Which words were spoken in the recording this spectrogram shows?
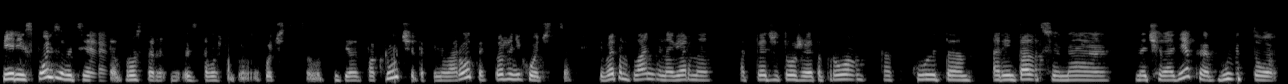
переиспользовать это просто из-за того, что хочется вот сделать покруче, так и навороты, тоже не хочется. И в этом плане, наверное, опять же, тоже это про какую-то ориентацию на, на человека, будь то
